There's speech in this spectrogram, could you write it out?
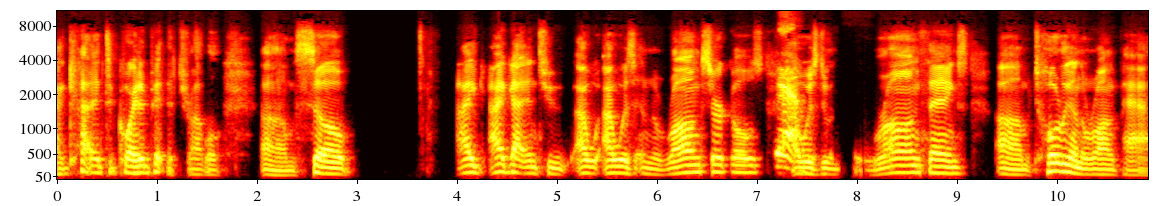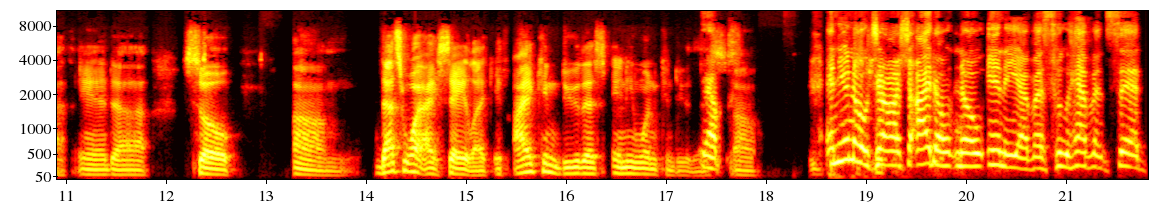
i got into quite a bit of trouble um, so I, I got into I, I was in the wrong circles yeah. i was doing the wrong things um, totally on the wrong path and uh, so um that's why i say like if i can do this anyone can do this yep. Um, and you know josh i don't know any of us who haven't said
